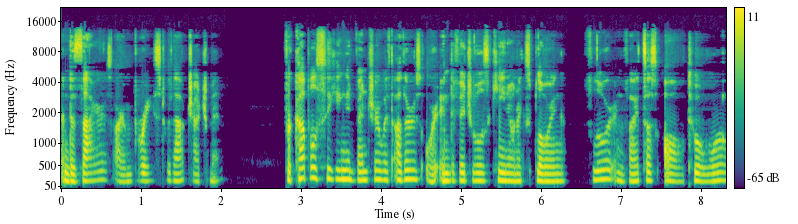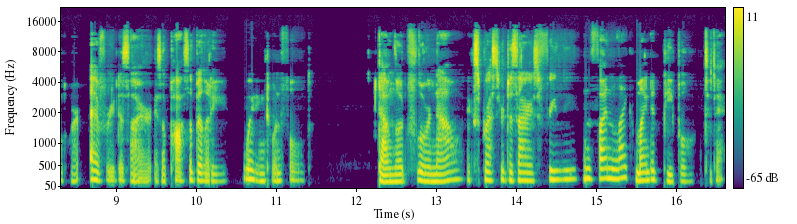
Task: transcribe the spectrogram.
and desires are embraced without judgment. For couples seeking adventure with others or individuals keen on exploring, Floor invites us all to a world where every desire is a possibility waiting to unfold. Download Floor now, express your desires freely, and find like minded people today.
